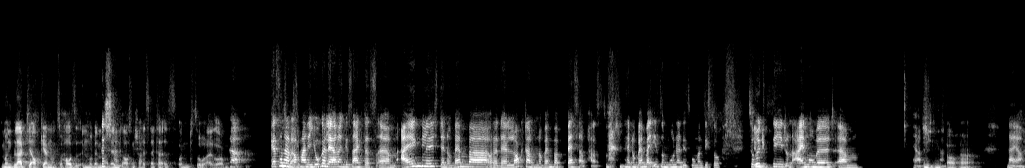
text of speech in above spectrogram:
man bleibt ja auch gern mal zu Hause im November, wenn draußen scheiß Wetter ist und so. Also Ja. Gestern hat auch so. meine Yogalehrerin gesagt, dass ähm, eigentlich der November oder der Lockdown im November besser passt. Der November eh so ein Monat ist, wo man sich so zurückzieht und einmummelt. Ähm, ja, finde ich nämlich auch, ja. naja,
